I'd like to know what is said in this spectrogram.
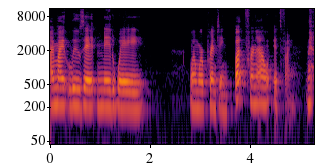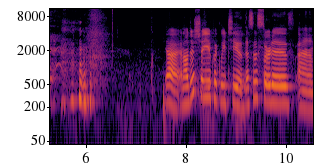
I might lose it midway when we're printing. But for now, it's fine. Yeah, and I'll just show you quickly too. This is sort of um,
